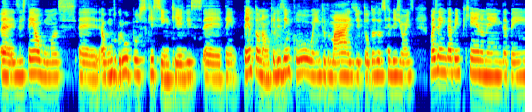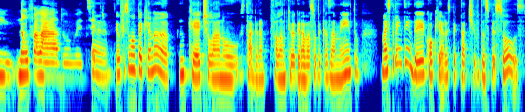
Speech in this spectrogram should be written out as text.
É, existem algumas, é, alguns grupos que sim, que eles é, tem, tentam não, que eles incluem tudo mais de todas as religiões, mas ainda é bem pequeno, né? Ainda é bem não falado, etc. É, eu fiz uma pequena enquete lá no Instagram falando que eu ia gravar sobre casamento mas para entender qual que era a expectativa das pessoas.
